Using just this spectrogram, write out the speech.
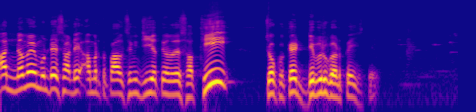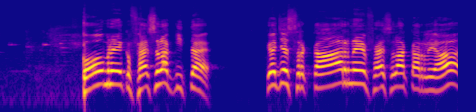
ਆ ਨਵੇਂ ਮੁੰਡੇ ਸਾਡੇ ਅਮਰਤਪਾਲ ਸਿੰਘ ਜੀ ਅਤੇ ਉਹਨਾਂ ਦੇ ਸਾਥੀ ਚੁੱਕ ਕੇ ਡਿਬਰੂਗੜ੍ਹ ਭੇਜਦੇ। ਕੌਮ ਨੇ ਇੱਕ ਫੈਸਲਾ ਕੀਤਾ ਹੈ ਕਿ ਜੇ ਸਰਕਾਰ ਨੇ ਫੈਸਲਾ ਕਰ ਲਿਆ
